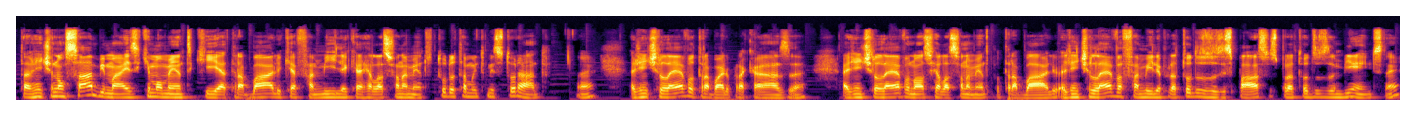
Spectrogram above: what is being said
Então a gente não sabe mais em que momento que é trabalho, que é família, que é relacionamento. Tudo está muito misturado. Né? A gente leva o trabalho para casa, a gente leva o nosso relacionamento para o trabalho, a gente leva a família para todos os espaços, para todos os ambientes, né?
